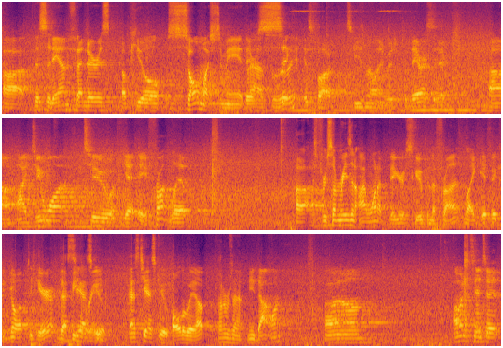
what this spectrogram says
uh, the sedan fenders appeal so much to me. They're Absolutely. sick as fuck, excuse my language, but they are sick. Um, I do want to get a front lip uh, for some reason, I want a bigger scoop in the front. Like, if it could go up to here, that'd be STS great. scoop. STS scoop. All the way up. 100%. Need that one. Um, I'm gonna tint it,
